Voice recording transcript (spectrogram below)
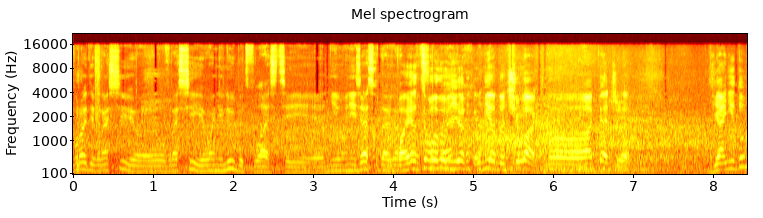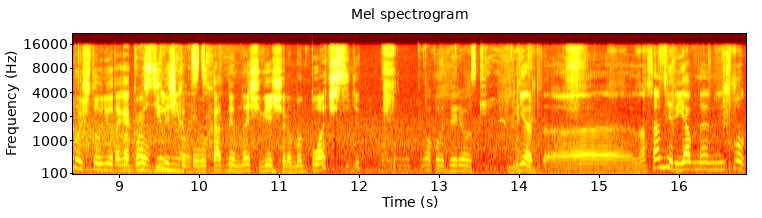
вроде в России, в России его не любят власть, и его нельзя сюда Ну, Поэтому он да. уехал. Не, ну чувак, но опять же, я не думаю, что у него такая Попал грустиночка по выходным, знаешь, вечером он плачет, сидит. около березки. Нет, э, на самом деле я бы, наверное, не смог,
